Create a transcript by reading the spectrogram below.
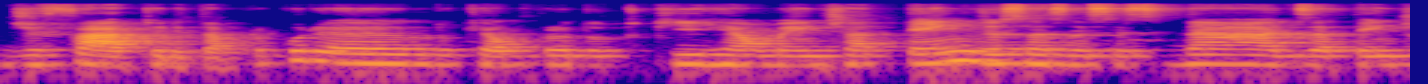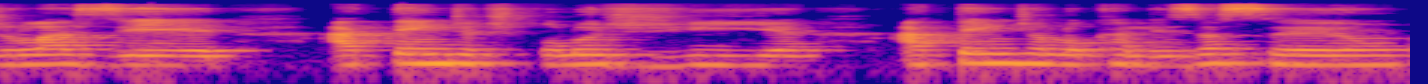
de fato ele está procurando, que é um produto que realmente atende essas necessidades, atende o lazer, atende a tipologia, atende a localização,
